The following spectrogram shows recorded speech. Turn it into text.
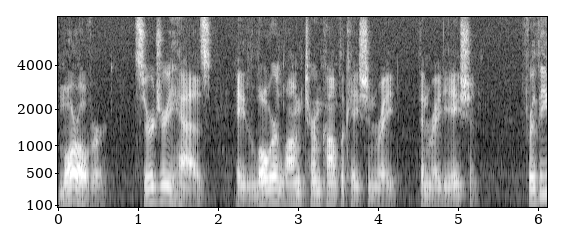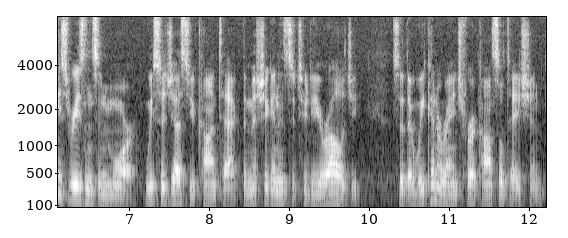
Moreover, surgery has a lower long-term complication rate than radiation. For these reasons and more, we suggest you contact the Michigan Institute of Urology so that we can arrange for a consultation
